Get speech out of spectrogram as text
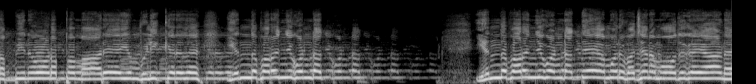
റബ്ബിനോടൊപ്പം ആരെയും വിളിക്കരുത് എന്ന് പറഞ്ഞുകൊണ്ട് എന്ന് പറഞ്ഞുകൊണ്ട് അദ്ദേഹം ഒരു വചനം ഓതുകയാണ്.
